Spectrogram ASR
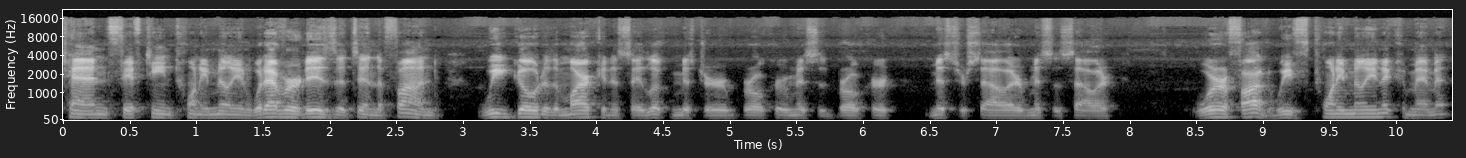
10 15 20 million whatever it is that's in the fund we go to the market and say look mr broker mrs broker mr seller mrs seller we're a fund we've 20 million in commitment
